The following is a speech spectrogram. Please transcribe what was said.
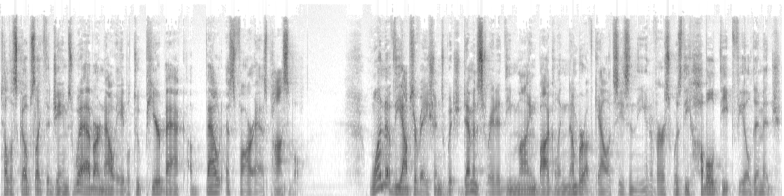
Telescopes like the James Webb are now able to peer back about as far as possible. One of the observations which demonstrated the mind boggling number of galaxies in the universe was the Hubble Deep Field Image.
